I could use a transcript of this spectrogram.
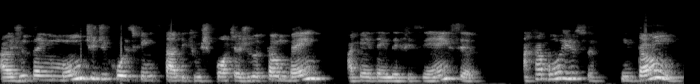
ajuda em um monte de coisas que a gente sabe que o esporte ajuda também a quem tem deficiência, acabou isso. Então,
